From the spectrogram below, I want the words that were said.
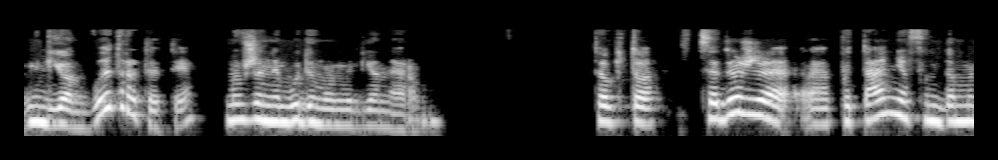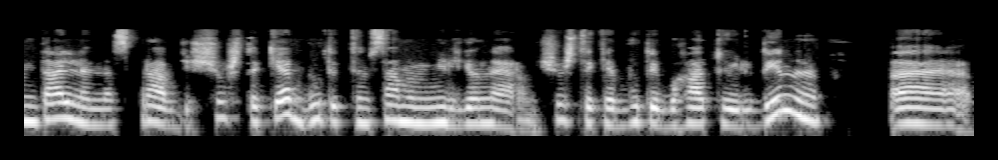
мільйон витратити, ми вже не будемо мільйонером. Тобто це дуже е, питання фундаментальне насправді, що ж таке бути тим самим мільйонером, що ж таке бути багатою людиною. Е,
